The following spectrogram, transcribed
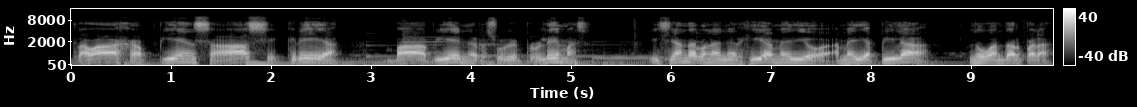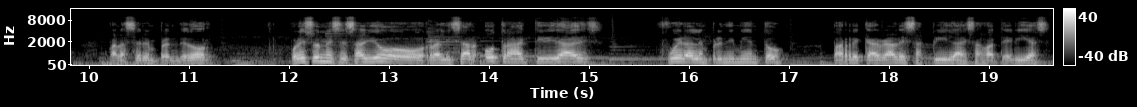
trabaja, piensa, hace, crea, va, viene, resuelve problemas. Y si anda con la energía a, medio, a media pila, no va a andar para, para ser emprendedor. Por eso es necesario realizar otras actividades fuera del emprendimiento para recargar esas pilas, esas baterías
